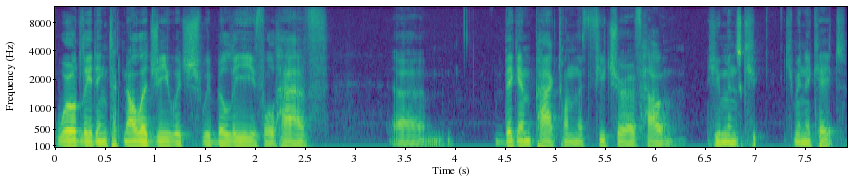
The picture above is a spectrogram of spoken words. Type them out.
world-leading technology which we believe will have um, big impact on the future of how humans communicate.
